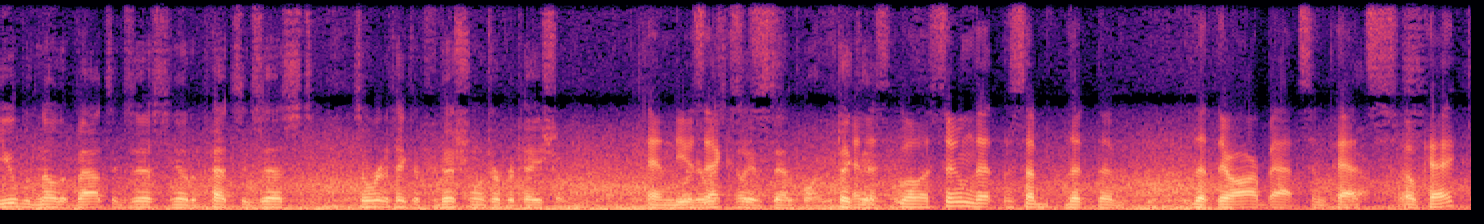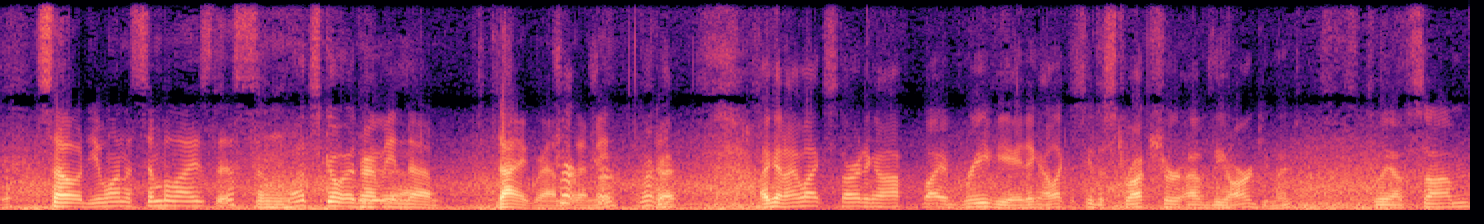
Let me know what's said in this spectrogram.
you know that bats exist, you know that pets exist, so we're going to take the traditional interpretation. And use the Aristotelian standpoint. We'll And the- we'll assume that the sub that the that there are bats and pets. Okay. Yep. So do you want to symbolize this and Let's go ahead and or, I mean that. uh, diagram Sure, it, I mean. sure. Okay. Again, I like starting off by abbreviating. I like to see the structure of the argument. So we have some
